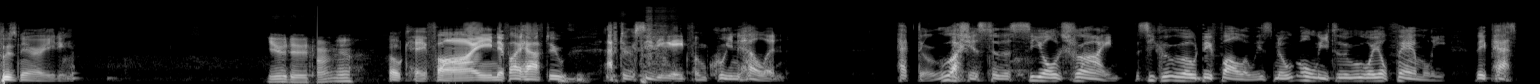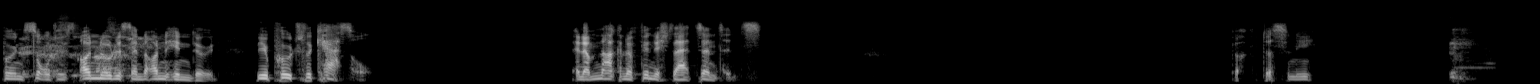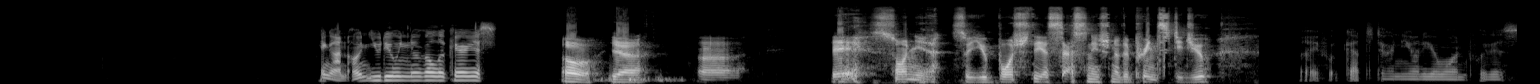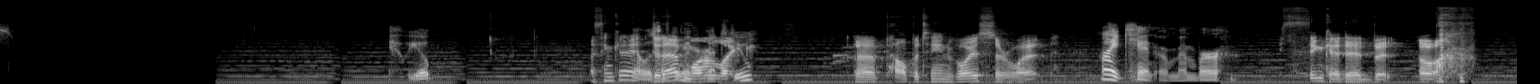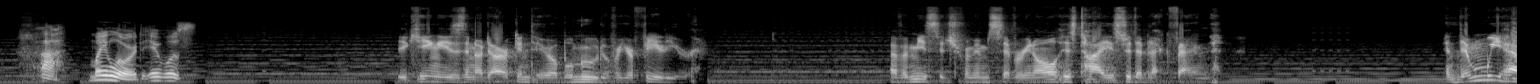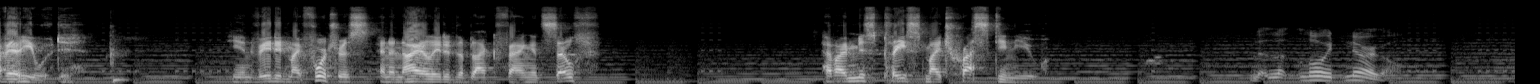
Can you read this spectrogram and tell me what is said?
Who's narrating? You do, aren't you? Okay, fine, if I have to. After receiving aid from Queen Helen, Hector rushes to the sealed shrine. The secret road they follow is known only to the royal family. They pass burned soldiers unnoticed and unhindered. They approach the castle. And I'm not going to finish that sentence. God of Destiny. Hang on, aren't you doing Nergal Oh, yeah. Uh. Eh, Sonia, so you botched the assassination of the prince, did you? I forgot to turn the audio on for this. There we go. I think I did I have more like a Palpatine voice or what? I can't remember. I think I did, but oh. Ah, my lord, it was. The king is in a dark and terrible mood over your failure. I have a message from him severing all his ties to the Black Fang. And then we have Eliwood. He invaded my fortress and annihilated the Black Fang itself. Have I misplaced my trust in you? L- Lord Nergal.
